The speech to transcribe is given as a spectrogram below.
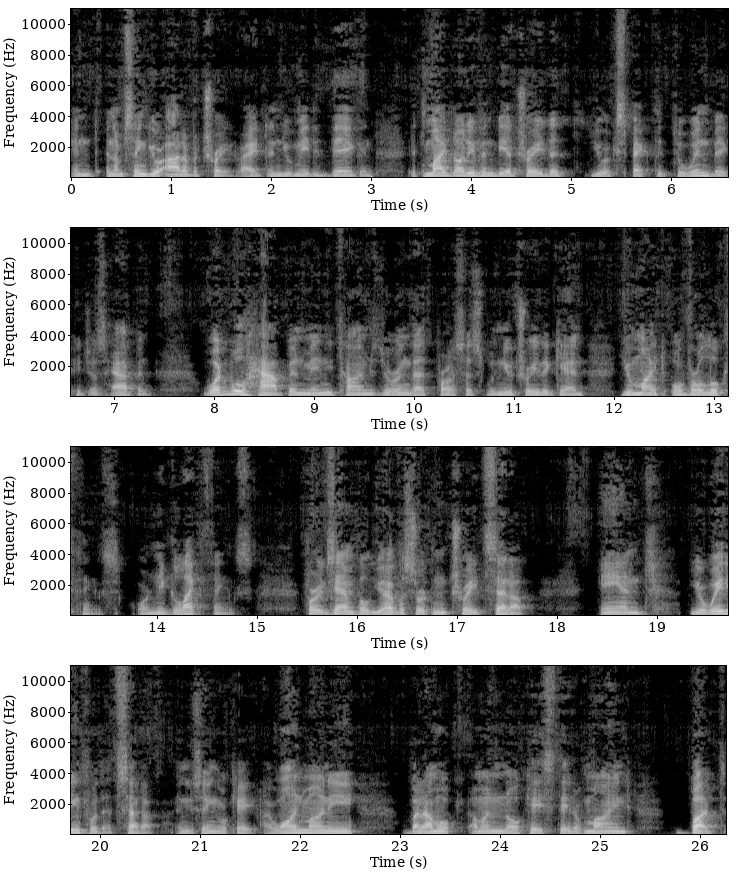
and, and I'm saying you're out of a trade, right? And you made it big, and it might not even be a trade that you expected to win big. It just happened. What will happen many times during that process when you trade again, you might overlook things or neglect things. For example, you have a certain trade setup and you're waiting for that setup and you're saying, okay, I want money, but I'm okay, I'm in an okay state of mind, but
